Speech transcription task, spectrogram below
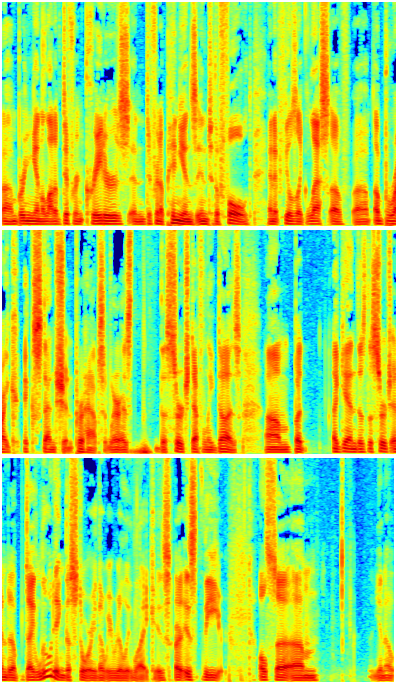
um, bringing in a lot of different creators and different opinions into the fold, and it feels like less of uh, a Bright extension, perhaps, whereas the search definitely does. Um, but again, does the search end up diluting the story that we really like? Is is the also um, you know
